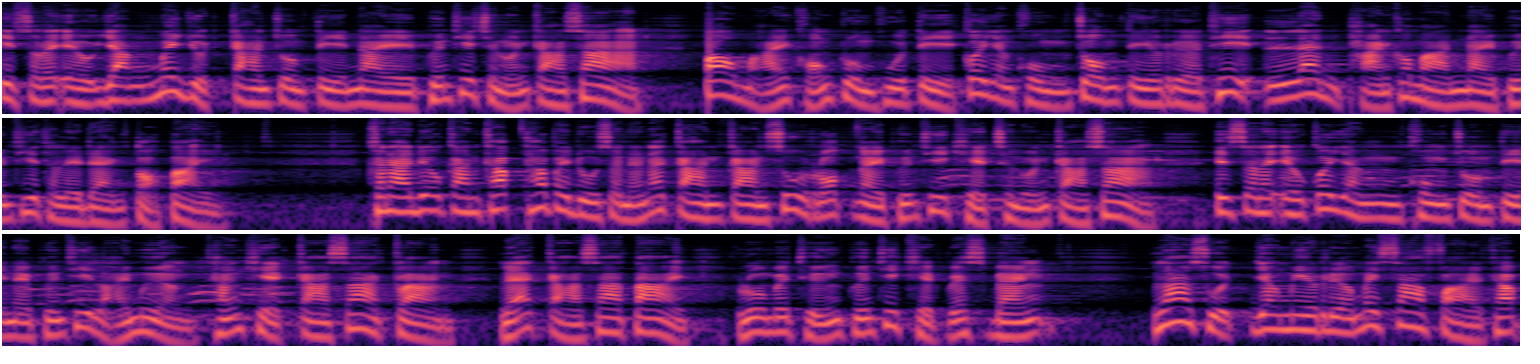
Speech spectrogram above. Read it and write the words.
อิสราเอลยังไม่หยุดการโจมตีในพื้นที่ฉนวนกาซาเป้าหมายของกลุ่มฮูตีก็ยังคงโจมตีเรือที่แล่นผ่านเข้ามาในพื้นที่ทะเลแดงต่อไปขณะเดียวกันครับ ถ้าไปดูสถานการณ์การสู้รบในพื้นที่เขตฉนวนกาซา อิสราเอลก็ยังคงโจมตีในพื้นที่หลายเมือง ทั้งเขตกาซากลาง และกาซาใต้ รวมไปถึงพื้นที่เขตเวสต์แบงก์ ล่าสุดยังมีเรือไม่ทราบฝ่ายครับ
